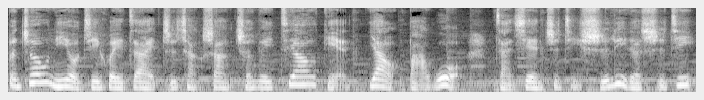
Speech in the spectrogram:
本周你有机会在职场上成为焦点，要把握展现自己实力的时机。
